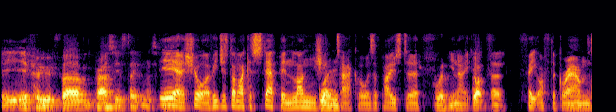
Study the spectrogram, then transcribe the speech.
If if um, has taken this, Yeah, sure. If he just done like a step in lunging Well, tackle as opposed to wouldn't you know got there. feet off the ground,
